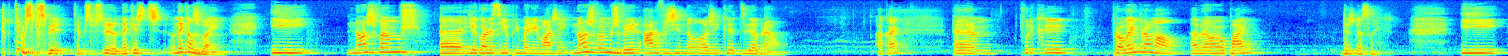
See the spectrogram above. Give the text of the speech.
Porque temos de perceber, temos de perceber onde é que, estes, onde é que eles vêm. E nós vamos Uh, e agora sim a primeira imagem. Nós vamos ver a árvore genealógica de Abraão. Ok? Um, porque, para o bem e para o mal, Abraão é o pai das nações. E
